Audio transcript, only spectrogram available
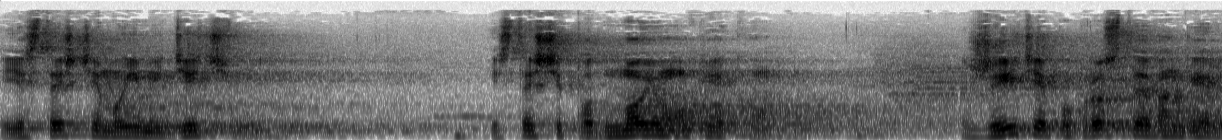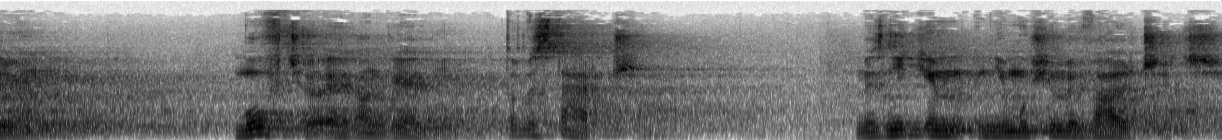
jesteście moimi dziećmi, jesteście pod moją opieką. Żyjcie po prostu Ewangelią. Mówcie o Ewangelii. To wystarczy. My z nikim nie musimy walczyć.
